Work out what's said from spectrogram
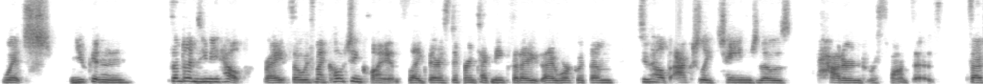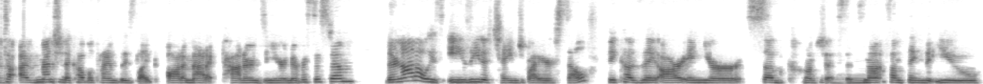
which you can, sometimes you need help, right? So with my coaching clients, like there's different techniques that I, I work with them to help actually change those patterned responses. So I've, mm-hmm. t- I've mentioned a couple times these like automatic patterns in your nervous system. They're not always easy to change by yourself because they are in your subconscious. Mm-hmm. It's not something that you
